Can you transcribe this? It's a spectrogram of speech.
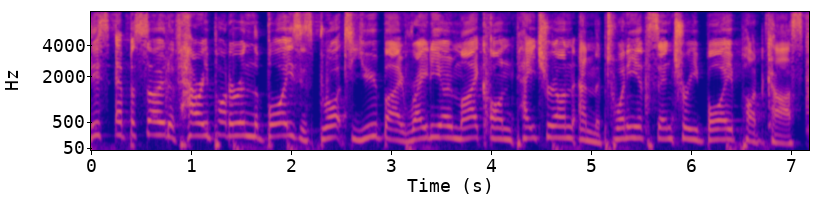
This episode of Harry Potter and the Boys is brought to you by Radio Mike on Patreon and the 20th Century Boy podcast.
